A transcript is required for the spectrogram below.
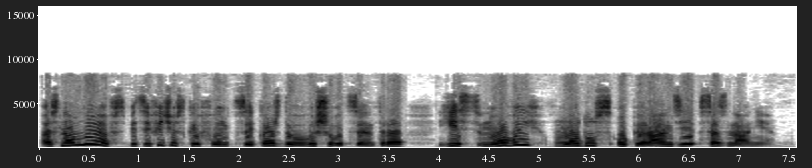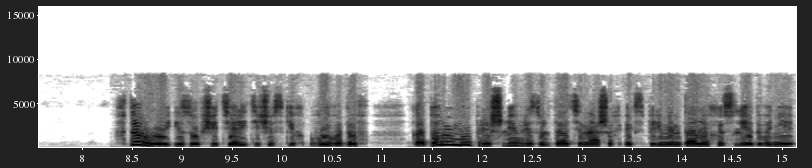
Основное в специфической функции каждого высшего центра есть новый модус операнди сознания. Второй из общетеоретических выводов, которым мы пришли в результате наших экспериментальных исследований,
